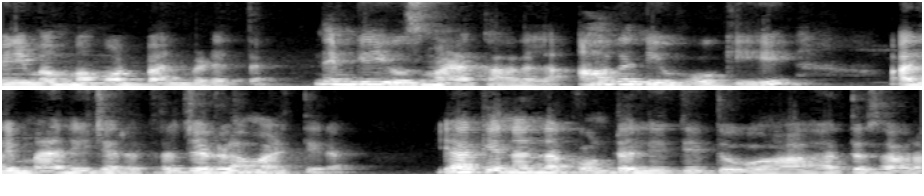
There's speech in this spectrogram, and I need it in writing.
ಮಿನಿಮಮ್ ಅಮೌಂಟ್ ಬಂದ್ಬಿಡುತ್ತೆ. ನಿಮಗೆ ಯೂಸ್ ಮಾಡೋಕ್ಕಾಗಲ್ಲ ಆಗ ನೀವು ಹೋಗಿ ಅಲ್ಲಿ ಮ್ಯಾನೇಜರ್ ಹತ್ರ ಜಗಳ ಮಾಡ್ತೀರ. ಯಾಕೆ ನನ್ನ ಅಕೌಂಟಲ್ಲಿ ಇದ್ದಿದ್ದು ಹತ್ತು ಸಾವಿರ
